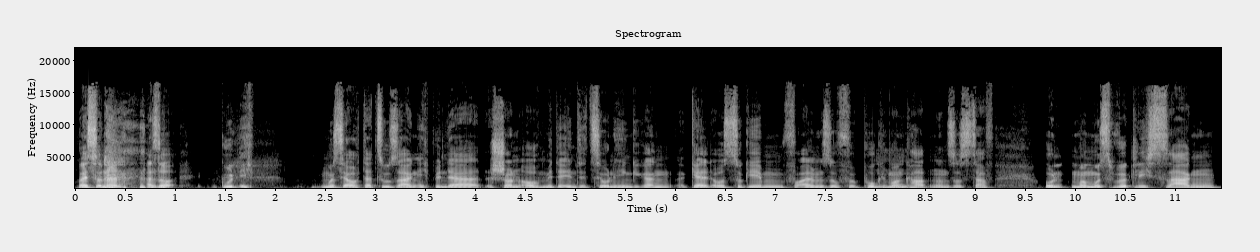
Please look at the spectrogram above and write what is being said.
weißt du, und dann, also gut, ich muss ja auch dazu sagen, ich bin da schon auch mit der Intention hingegangen, Geld auszugeben, vor allem so für Pokémon-Karten und so Stuff. Und man muss wirklich sagen,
